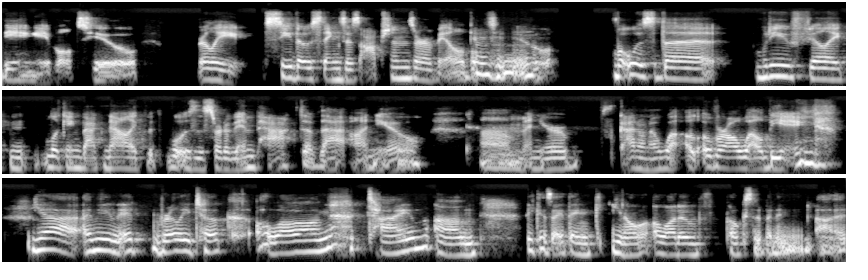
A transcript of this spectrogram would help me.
being able to really see those things as options or available mm-hmm. to you what was the what do you feel like looking back now like what was the sort of impact of that on you? Um, and your i don't know well, overall well-being? Yeah i mean it really took a long time um, because i think you know a lot of folks that have been in uh,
